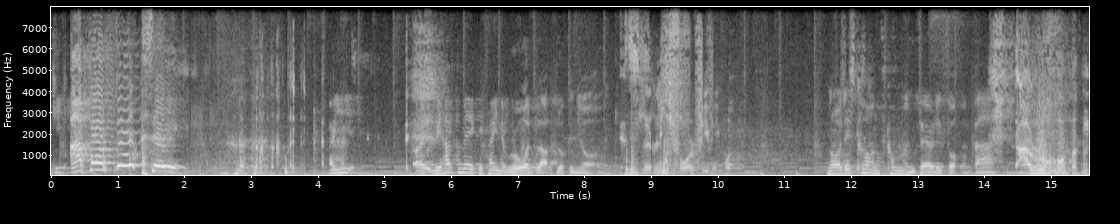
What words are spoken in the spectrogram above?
keep. Ah, for fuck's sake! Are you. Alright, we have to make a kind of roadblock looking, yo. It's literally 4v1. No, this cunt's coming fairly fucking fast. Ah, run!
